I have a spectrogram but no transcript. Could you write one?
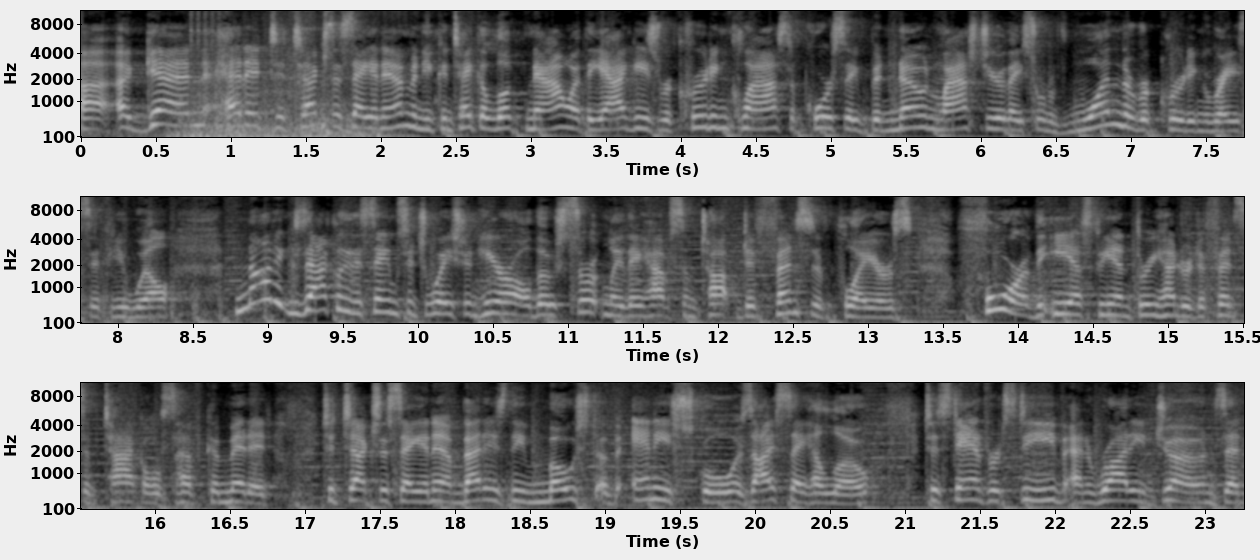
Uh, again, headed to Texas A&M, and you can take a look now at the Aggies recruiting class. Of course, they've been known last year; they sort of won the recruiting race, if you will. Not exactly the same situation here, although certainly they have some top defensive players. Four of the ESPN 300 defensive tackles have committed to Texas A&M. That is the most of any school. As I say hello to Stanford Steve and Roddy Jones. And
